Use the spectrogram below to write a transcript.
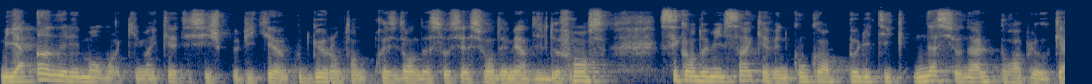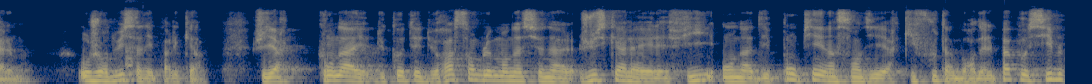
Mais il y a un élément, moi, qui m'inquiète, et si je peux piquer un coup de gueule en tant que président de l'association des maires d'Île-de-France, c'est qu'en 2005, il y avait une concorde politique nationale pour appeler au calme. Aujourd'hui, ça n'est pas le cas. Je veux dire qu'on aille du côté du Rassemblement national jusqu'à la LFI, on a des pompiers incendiaires qui foutent un bordel pas possible,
